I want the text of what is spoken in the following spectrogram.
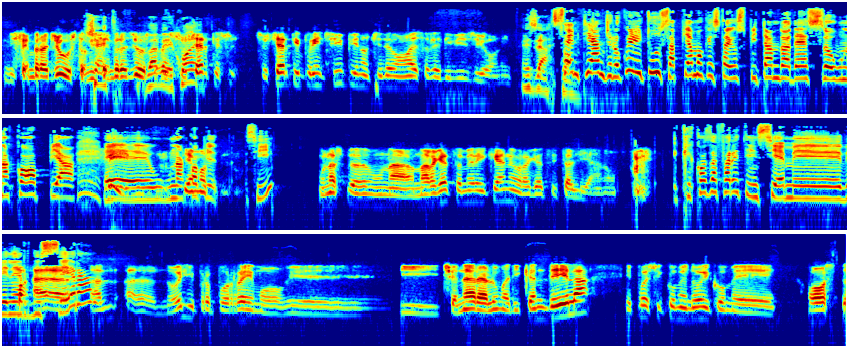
Mi sembra giusto, Senti, mi sembra giusto. va bene, su, qua- certi, su- su certi principi non ci devono essere divisioni. Esatto. Senti Angelo, quindi tu sappiamo che stai ospitando adesso una coppia, eh, una stiamo- coppia, sì? Una, una- una ragazza americana e un ragazzo italiano. E Che cosa farete insieme venerdì Ma, eh, sera? al- eh, noi gli proporremo eh, di cenare a luma di candela e poi siccome noi come host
